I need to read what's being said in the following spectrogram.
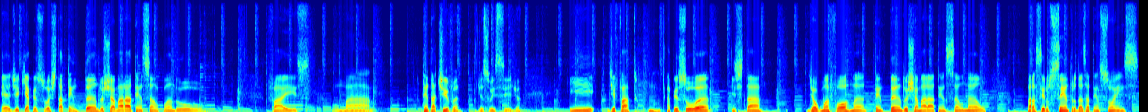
é de que a pessoa está tentando chamar a atenção quando faz uma tentativa de suicídio. E, de fato, a pessoa está de alguma forma tentando chamar a atenção não para ser o centro das atenções,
